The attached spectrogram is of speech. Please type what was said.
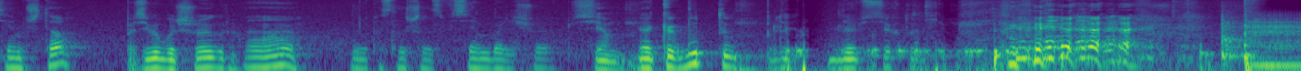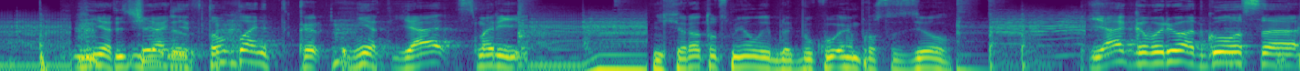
Всем что? Спасибо большое, говорю. Ага, не послышалось. Всем большое. Всем. Я как будто, блядь, для всех тут. Нет, я не в том плане... Нет, я, смотри, Нихера тут смелый, блядь, букву М просто сделал. я говорю от голоса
